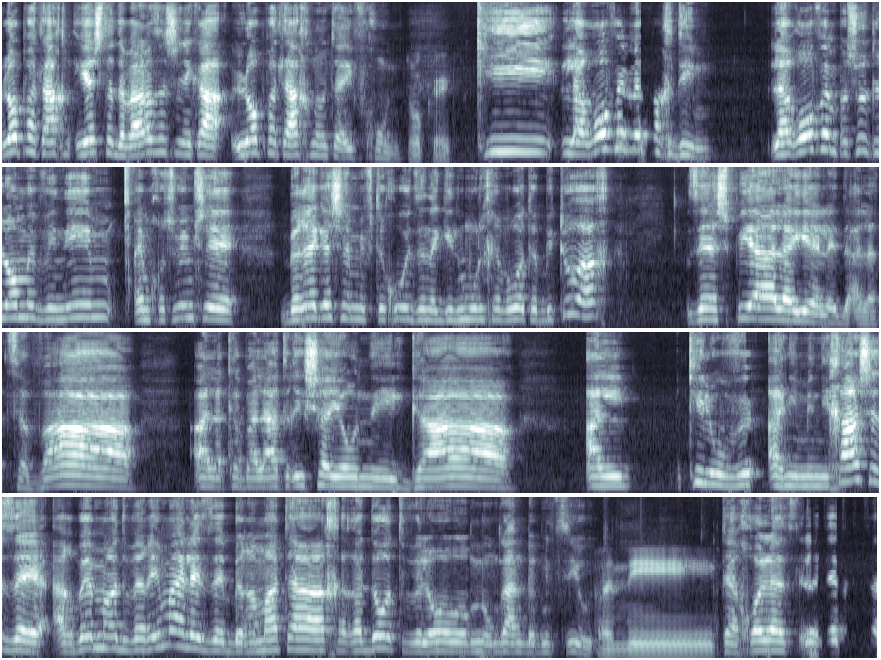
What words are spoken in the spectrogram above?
לא פתח, יש את הדבר הזה שנקרא, לא פתחנו את האבחון. אוקיי. Okay. כי לרוב הם מפחדים. לרוב הם פשוט לא מבינים, הם חושבים שברגע שהם יפתחו את זה נגיד מול חברות הביטוח, זה ישפיע על הילד, על הצבא, על הקבלת רישיון נהיגה, על כאילו, אני מניחה שזה, הרבה מהדברים האלה זה ברמת החרדות ולא מעוגן במציאות. אני... אתה יכול לתת קצת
